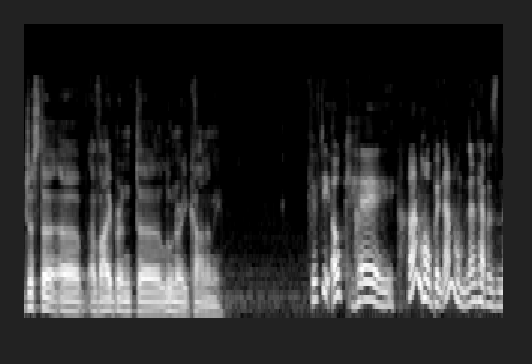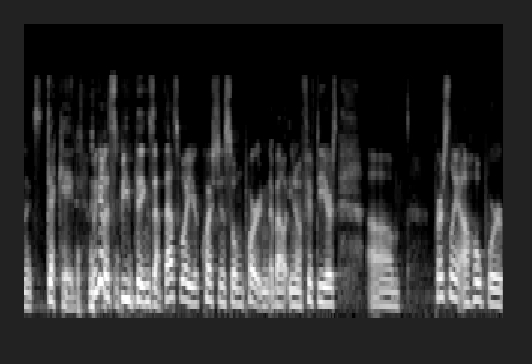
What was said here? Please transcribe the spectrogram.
just a, a, a vibrant lunar economy. 50? Okay. I'm hoping, I'm hoping that happens in the next decade. We got to speed things up. That's why your question is so important about, you know, 50 years. Um, personally, I hope we're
